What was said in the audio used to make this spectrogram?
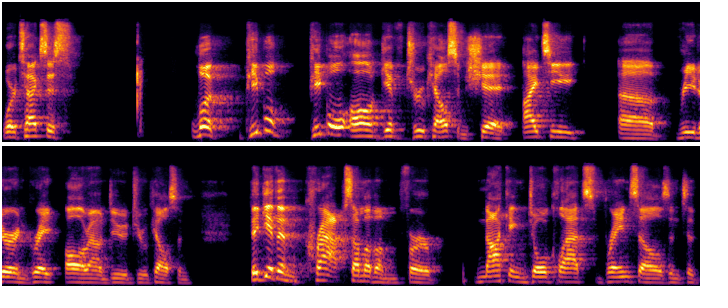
where Texas look, people people all give Drew Kelson shit. IT uh reader and great all-around dude Drew Kelson. They give him crap some of them for knocking Joel Klatt's brain cells into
